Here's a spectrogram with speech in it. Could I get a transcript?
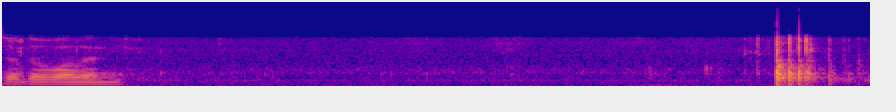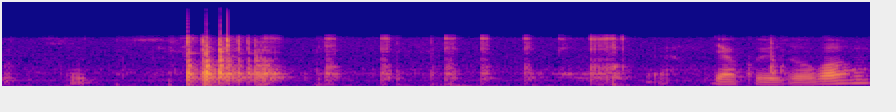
задоволений. Дякую за увагу.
